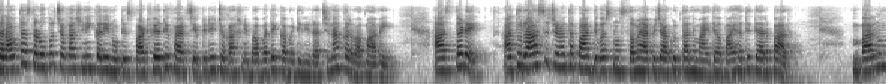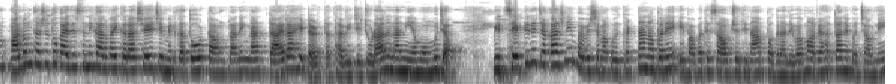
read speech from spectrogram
ધરાવતા સ્થળો પર ચકાસણી કરી નોટિસ પાઠવી હતી. ફાયર સેફટીની ચકાસણી બાબતે કમિટીની રચના કરવામાં આવી. આ સ્થળે આધુરાસ જણાતા પાંચ દિવસનો સમય આપી જાગૃતતાની માહિતી અપાઈ હતી ત્યારબાદ માલુમ થશે તો કાયદેસરની કાર્યવાહી કરાશે, જે મિલકતો ટાઉન પ્લાનિંગના દાયરા હેઠળ તથા વીજ જોડાણના નિયમો મુજબ. વીજ સેફટીની ચકાસણી, ભવિષ્યમાં કોઈ ઘટના ન બને એ બાબતે સાવચેતીના પગલાં લેવામાં આવ્યા હતા અને બચાવની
